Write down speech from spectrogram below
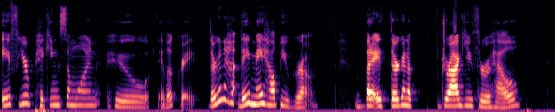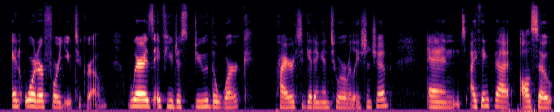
if you're picking someone who they look great, they're going to ha- they may help you grow. But they're going to drag you through hell in order for you to grow. Whereas if you just do the work prior to getting into a relationship, and I think that also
